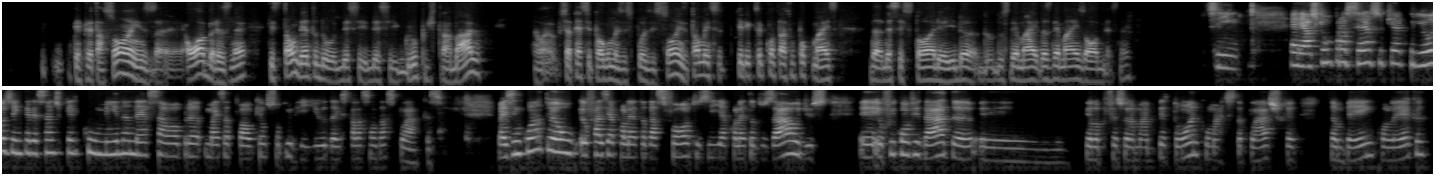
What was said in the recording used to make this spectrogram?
interpretações, é, obras, né, que estão dentro do, desse, desse grupo de trabalho. Então, você até citou algumas exposições e tal, mas queria que você contasse um pouco mais da, dessa história aí da, do, dos demais, das demais obras, né? Sim. É, acho que é um processo que é curioso e é interessante porque ele culmina nessa obra mais atual, que é o Sobre o Rio, da instalação das placas. Mas enquanto eu, eu fazia a coleta das fotos e a coleta dos áudios, é, eu fui convidada é, pela professora Mabi Betônico, uma artista plástica também, colega,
